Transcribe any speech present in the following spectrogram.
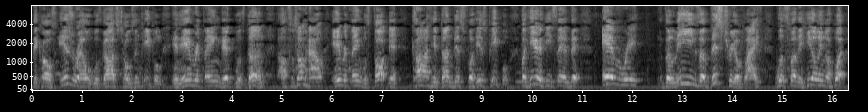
because Israel was God's chosen people and everything that was done, uh, somehow everything was thought that God had done this for his people. But here he said that every the leaves of this tree of life was for the healing of what?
